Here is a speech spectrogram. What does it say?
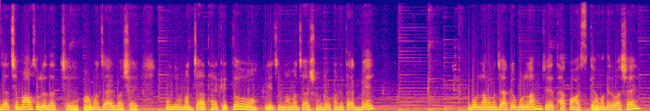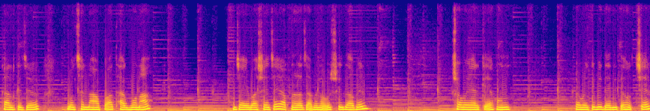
যাচ্ছে, মাও চলে যাচ্ছে আমার জায়ের বাসায়। মানে আমার যা থাকে তো, এই জন্য আমার যার সঙ্গে ওখানে থাকবে। বললাম, আমার যাকে বললাম যে, থাকো আজকে আমাদের বাসায়। কালকে যে বলছে, না পা থাকব না। যাই বাসায় যাই, আপনারা যাবেন, অবশ্যই যাবেন। সবাই আর কি এখন সবাইকে বিদায় দিতে হচ্ছে।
